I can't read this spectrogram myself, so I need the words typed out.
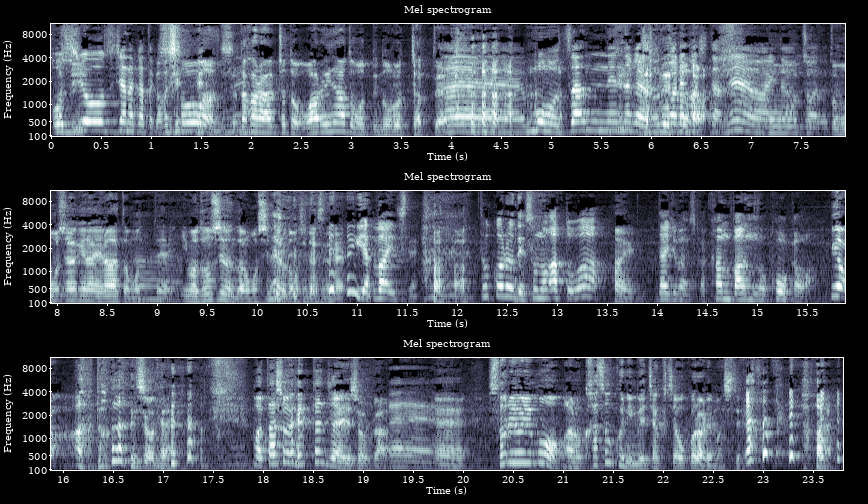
お上手じゃなかったかもしれない、ね、そうなんですよ。だからちょっと悪いなと思って呪っちゃって、えー、もう残念ながら呪われましたね もうちょっと申し訳ないなと思って今どうしてるんだろう？もう死んでるかもしれないですね。やばいですね。ところでその後は、はい、大丈夫なんですか？看板の効果は？いやあどうなんでしょうね。まあ多少減ったんじゃないでしょうか、えー、えー、それよりもあの家族にめちゃくちゃ怒られまして。はい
